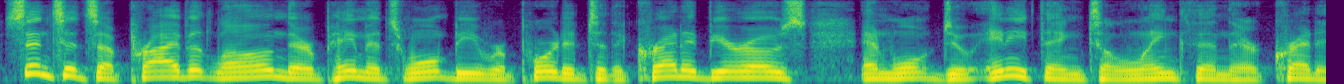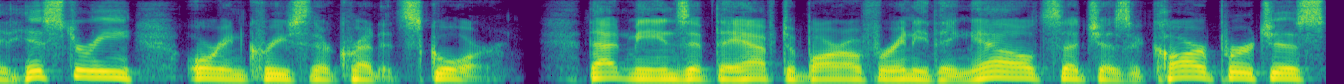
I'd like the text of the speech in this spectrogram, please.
Since it's a private loan, their payments won't be reported to the credit bureaus and won't do anything to lengthen their credit history or increase their credit score. That means if they have to borrow for anything else, such as a car purchase,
